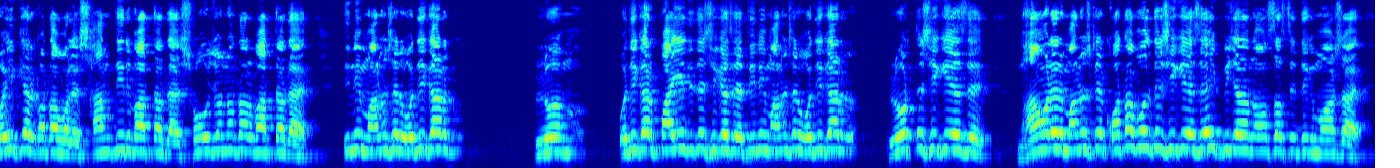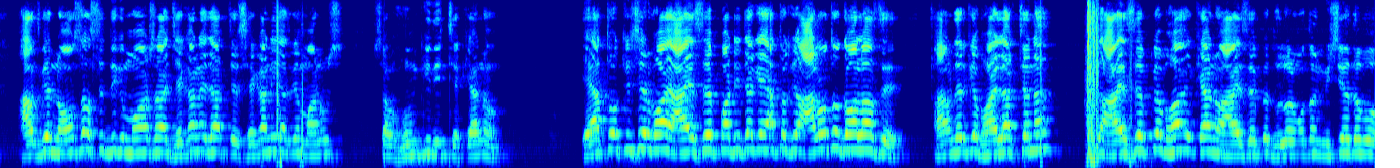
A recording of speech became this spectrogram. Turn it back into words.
ঐক্যের কথা বলে, শান্তির বার্তা দেয়, সৌজন্যতার বার্তা দেয়। তিনি মানুষের অধিকার অধিকার পাইয়ে দিতে শিখেছে, তিনি মানুষের অধিকার লড়তে শিখিয়েছে, ভাঙড়ের মানুষকে কথা বলতে শিখিয়েছে এই পিজারা নওসাদ সিদ্দিক মহাশয়। আজকে নওসাদ সিদ্দিক মহাশয় যেখানে যাচ্ছে, সেখানেই আজকে মানুষ সব হুমকি দিচ্ছে, কেন? এত কিসের ভয়? আইএসএফ পার্টিটাকে এত কি আরও তো দল আছে। তাদেরকে ভয় লাগছে না? কিন্তু আইএসএফকে ভয়? কেন? আইএসএফকে ধুলোর মতন মিশিয়ে দেবো।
